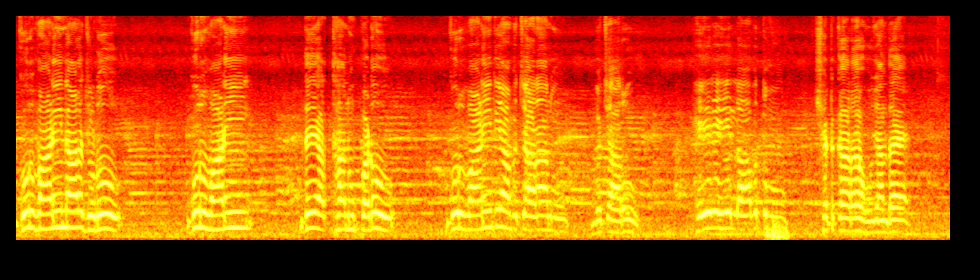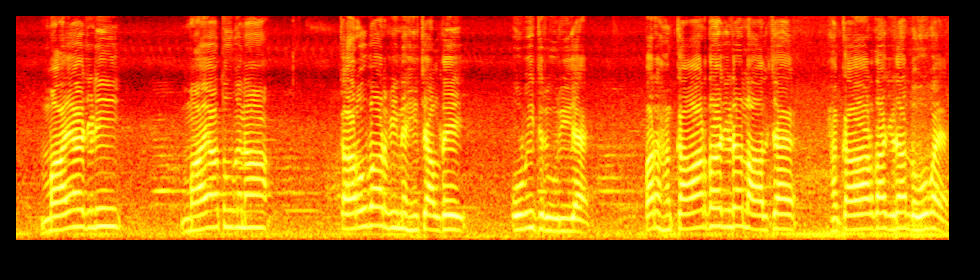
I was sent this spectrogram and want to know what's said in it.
ਗੁਰਬਾਣੀ ਨਾਲ ਜੁੜੋ। ਗੁਰਬਾਣੀ ਦੇ ਅਰਥਾਂ ਨੂੰ ਪੜੋ ਗੁਰਬਾਣੀ ਦੀਆਂ ਵਿਚਾਰਾਂ ਨੂੰ ਵਿਚਾਰੋ। ਫਿਰ ਇਹ ਲਾਭ ਤੋਂ ਛੁਟਕਾਰਾ ਹੋ ਜਾਂਦਾ ਹੈ। ਮਾਇਆ ਜਿਹੜੀ, ਮਾਇਆ ਤੋਂ ਬਿਨਾ ਕਾਰੋਬਾਰ ਵੀ ਨਹੀਂ ਚੱਲਦੇ, ਉਹ ਵੀ ਜ਼ਰੂਰੀ ਹੈ। ਪਰ ਹੰਕਾਰ ਦਾ ਜਿਹੜਾ ਲਾਲਚ ਹੈ, ਹੰਕਾਰ ਦਾ ਜਿਹੜਾ ਲੋਭ ਹੈ,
